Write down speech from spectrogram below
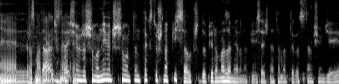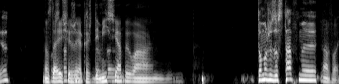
E, yy, rozmawialiśmy tak, zdaje się, że Szymon, nie wiem, czy Szymon ten tekst już napisał, czy dopiero ma zamiar napisać na temat tego, co tam się dzieje. No zdaje Ostatnio się, że jakaś dymisja była. To może zostawmy, no. E,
